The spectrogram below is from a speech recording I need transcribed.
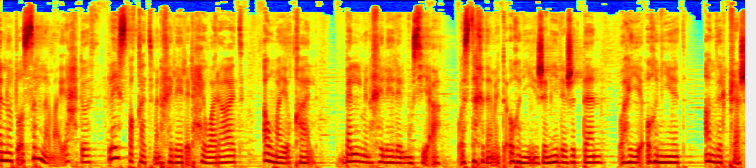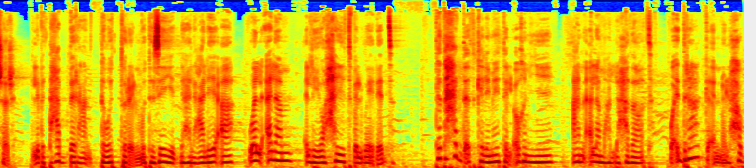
أنه توصلنا ما يحدث ليس فقط من خلال الحوارات أو ما يقال بل من خلال الموسيقى. واستخدمت أغنية جميلة جدا وهي أغنية Under Pressure اللي بتعبر عن التوتر المتزايد بهالعلاقة والألم اللي يحيط بالوالد. تتحدث كلمات الأغنية عن ألم هاللحظات وإدراك أنه الحب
